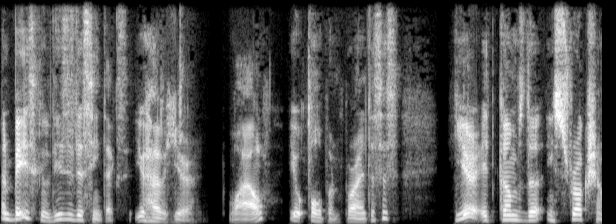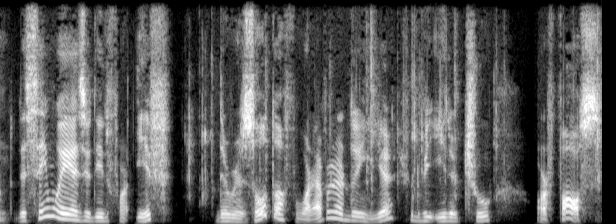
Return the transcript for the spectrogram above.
And basically, this is the syntax. You have here while, you open parentheses. Here it comes the instruction. The same way as you did for if, the result of whatever you're doing here should be either true or false.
